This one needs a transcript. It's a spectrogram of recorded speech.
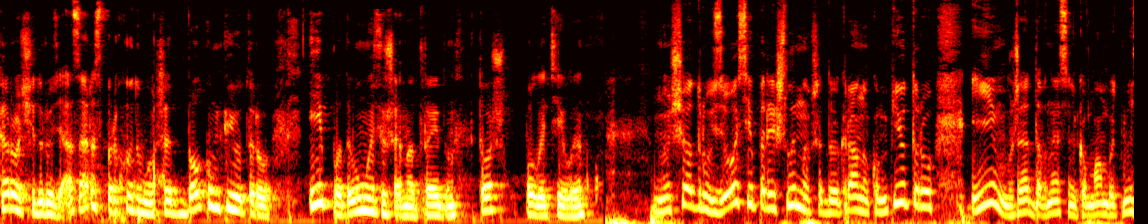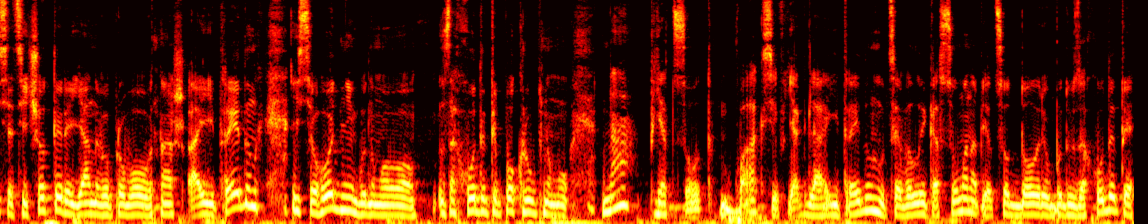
Коротше, друзі, а зараз переходимо вже до комп'ютеру і подивимось вже на трейдинг. Тож, полетіли. Ну що, друзі, ось і перейшли ми вже до екрану комп'ютеру, і вже давнесенько, мабуть, місяці 4 я не випробовував наш AI трейдинг. І сьогодні будемо заходити по крупному на 500 баксів. Як для AI трейдингу, це велика сума. На 500 доларів буду заходити.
